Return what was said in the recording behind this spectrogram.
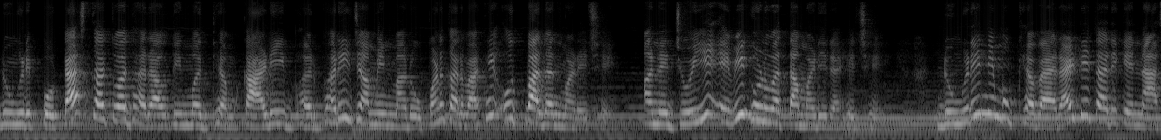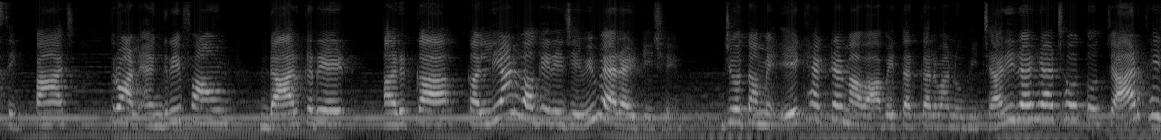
ડુંગળી પોટાશ તત્વ ધરાવતી મધ્યમ, કાળી, ભરભરી જમીનમાં રોપણ કરવાથી ઉત્પાદન મળે છે અને જોઈએ એવી ગુણવત્તા મળી રહે છે. ડુંગળીની મુખ્ય વેરાયટી તરીકે નાસિક પાંચ, ત્રણ Agrifound dark red Arka, Kalyan વગેરે જેવી વેરાયટી છે. જો તમે એક હેક્ટરમાં વાવેતર કરવાનું વિચારી રહ્યા છો, તો ચારથી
